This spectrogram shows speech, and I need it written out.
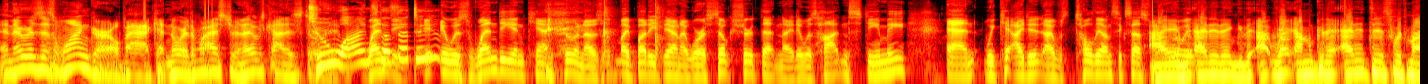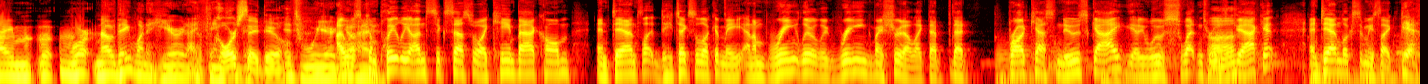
and there was this one girl back at Northwestern. That was kind of Two wines Wendy. does that to you? It, it was Wendy in Cancun. I was with my buddy Dan. I wore a silk shirt that night. It was hot and steamy, and we. Ca- I did. I was totally unsuccessful. I am Really- editing. the- I, I'm going to edit this with my m- wor- No, they want to hear it. I think. Of course they do. It's weird. I Go was ahead. completely unsuccessful. I came back home, and Dan's like, he takes a look at me, and I'm ring, literally wringing my shirt out like that. That broadcast news guy. You know, he was sweating through his uh-huh. jacket, and Dan looks at me. He's like, "Yeah,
